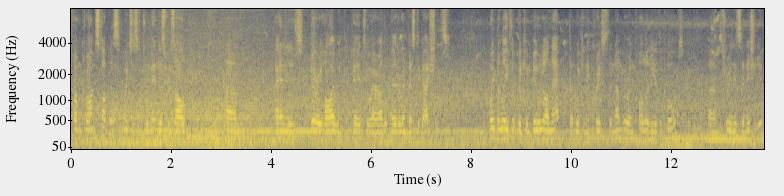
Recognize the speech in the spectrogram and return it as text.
from Crime Stoppers, which is a tremendous result um, and is very high when compared to our other murder investigations. We believe that we can build on that, that we can increase the number and quality of the calls um, through this initiative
